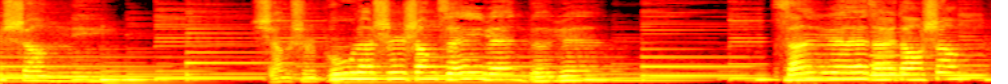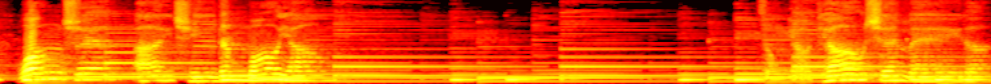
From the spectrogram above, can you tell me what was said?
遇上你，像是铺了世上最远的约。三月在岛上忘却爱情的模样，总要挑些美的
